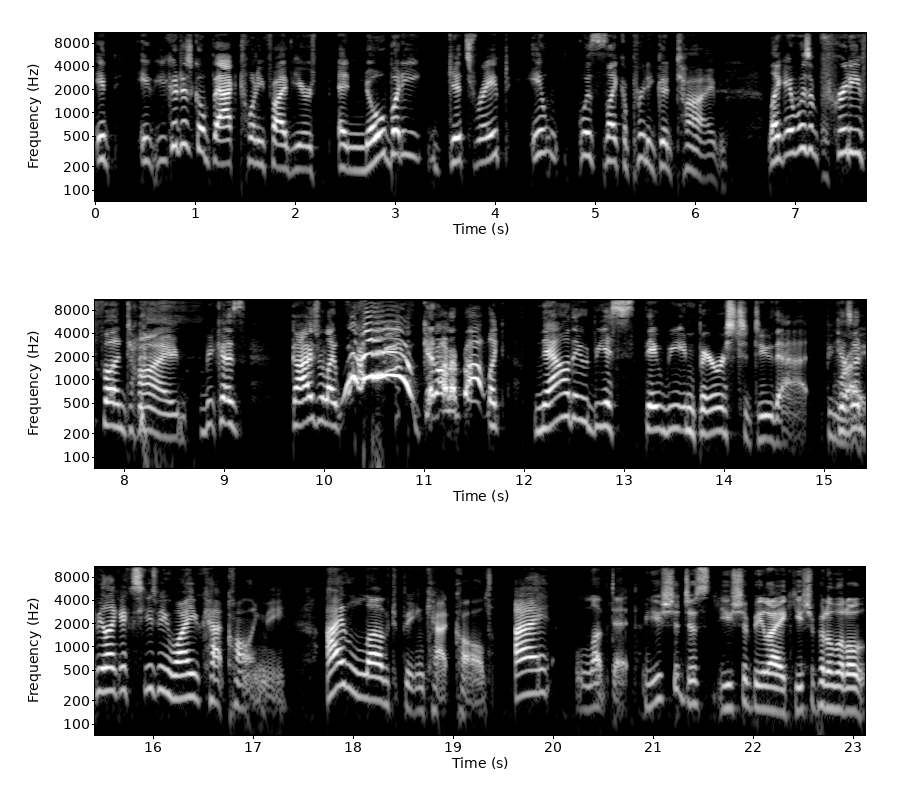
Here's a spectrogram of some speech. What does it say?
if if you could just go back 25 years and nobody gets raped, it was like a pretty good time. Like it was a pretty fun time because guys were like, "Wow, get on a boat!" Like now they would be a, they would be embarrassed to do that because Right. they'd be like, "Excuse me, why are you catcalling me?" I loved being catcalled. I loved it. You should just, you should be like, you should put a little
